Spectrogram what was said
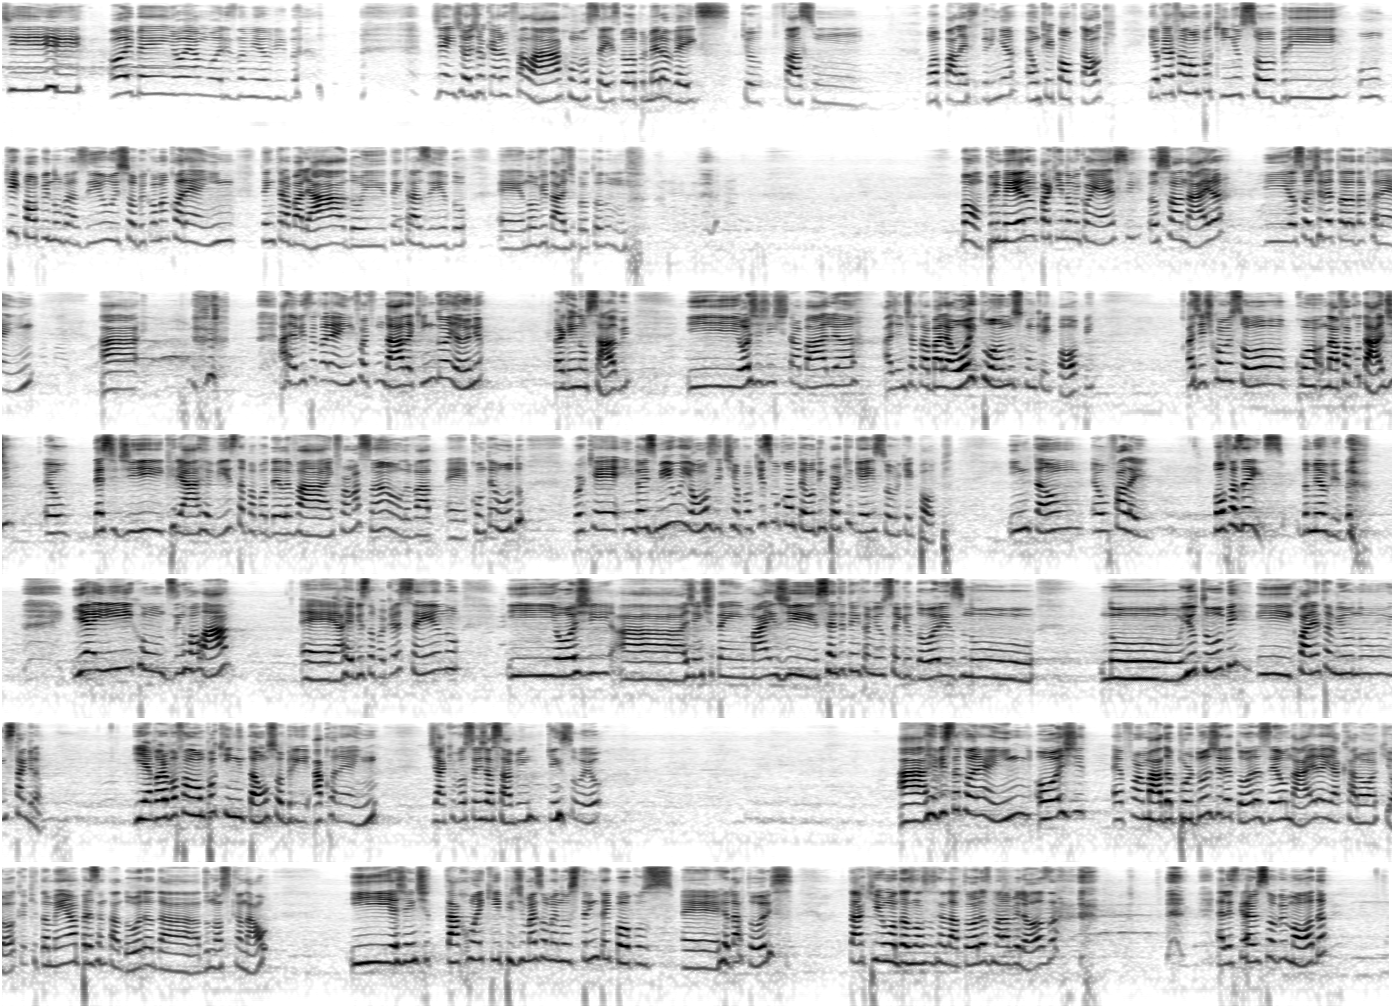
gente! Oi, bem, oi, amores da minha vida. Gente, hoje eu quero falar com vocês pela primeira vez que eu faço um, uma palestrinha, é um K-Pop Talk. E eu quero falar um pouquinho sobre o K-Pop no Brasil e sobre como a Coreia In tem trabalhado e tem trazido é, novidade para todo mundo. Bom, primeiro, para quem não me conhece, eu sou a Naira e eu sou diretora da Coreia In. a revista Coreia In foi fundada aqui em Goiânia, para quem não sabe. E hoje a gente trabalha, a gente já trabalha oito anos com K-pop. A gente começou na faculdade, eu decidi criar a revista para poder levar informação, levar é, conteúdo, porque em 2011 tinha pouquíssimo conteúdo em português sobre K-pop. Então eu falei, vou fazer isso da minha vida. E aí, com o desenrolar, é, a revista foi crescendo e hoje a, a, gente tem mais de 130 mil seguidores no, no YouTube e 40 mil no Instagram. E agora eu vou falar um pouquinho, então, sobre a Coreia In, já que vocês já sabem quem sou eu. A revista Coreia In, hoje, é formada por duas diretoras, eu, Naira, e a Carol Akioka, que também é apresentadora da, do nosso canal. E a gente está com uma equipe de mais ou menos 30 e poucos é, redatores. Está aqui uma das nossas redatoras, maravilhosa. Ela escreve sobre moda.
